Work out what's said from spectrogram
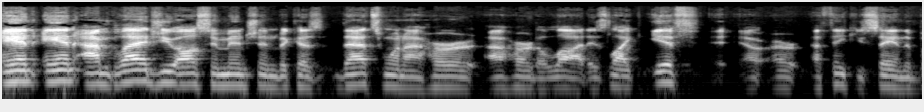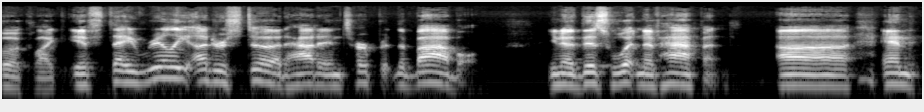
and and I'm glad you also mentioned because that's when I heard I heard a lot. Is like if, or, or I think you say in the book, like if they really understood how to interpret the Bible, you know, this wouldn't have happened. Uh, and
